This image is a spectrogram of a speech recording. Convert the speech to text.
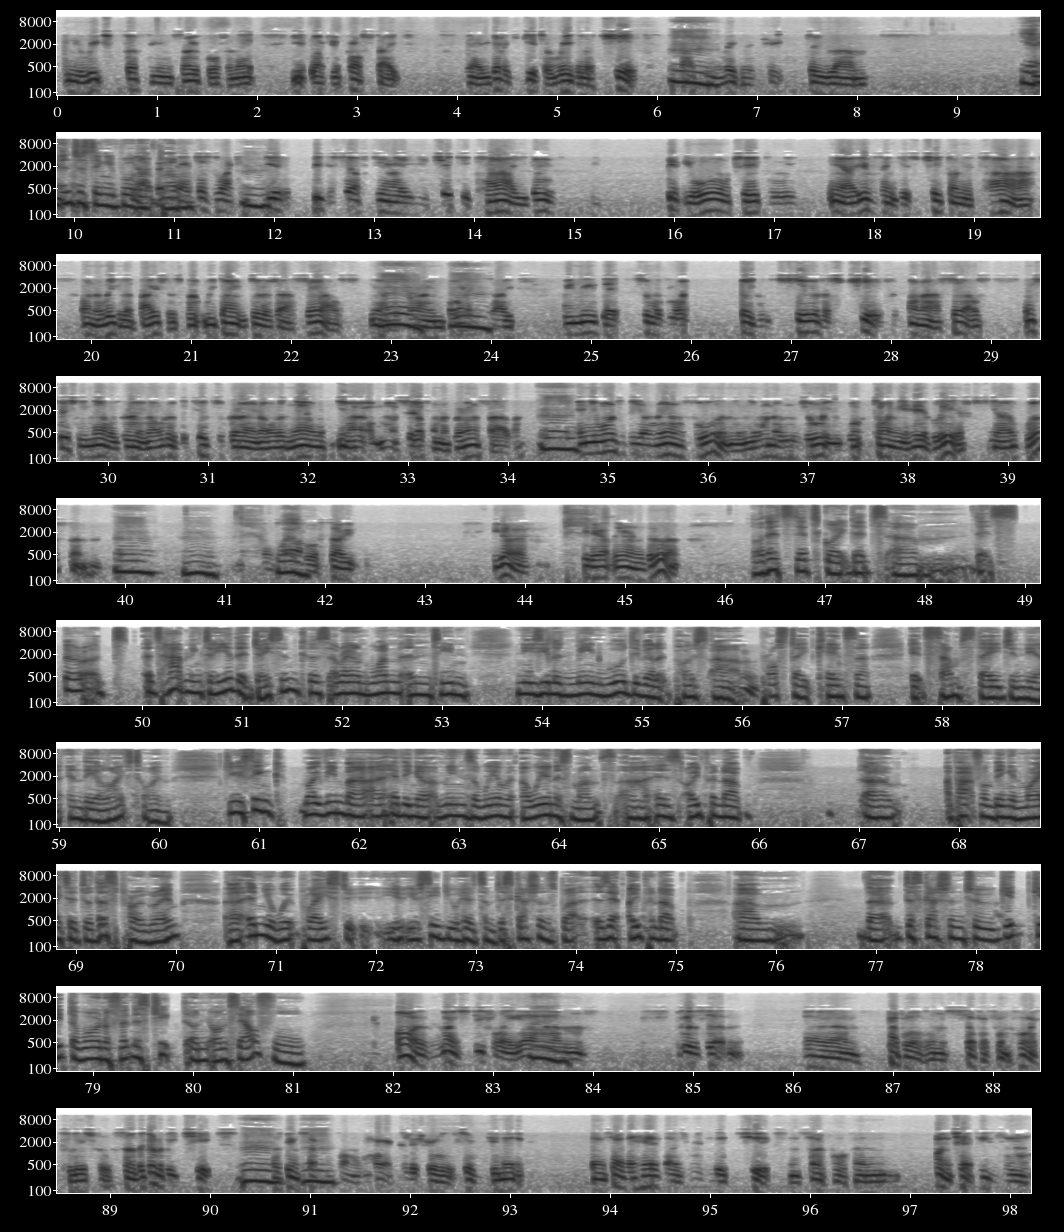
when you reach 50 and so forth and that, you, like your prostate, you know, you've got to get a regular check, mm. a regular check to... Um, yeah, to, interesting you brought you know, up, Bob. Yeah, just like mm. you get yourself, you know, you check your car, you go get your oil checked and, you, you know, everything gets checked on your car on a regular basis, but we don't do it ourselves, you know, mm. with our own body. Mm. So we need that sort of like big service check on ourselves. And especially now we're growing older, the kids are growing older. Now, you know, myself, I'm a grandfather, mm. and you want to be around for them, and you want to enjoy what time you have left, you know, with them. Mm. Mm. Well, so, so you got to get out there and do it. Oh, that's that's great. That's um, that's it's, it's heartening to hear that, Jason, because around one in ten New Zealand men will develop post uh, mm. prostate cancer at some stage in their in their lifetime. Do you think Movember uh, having a Men's aware- Awareness Month uh, has opened up um, apart from being invited to this program, uh, in your workplace, to, you, you said you had some discussions, but has that opened up um, the discussion to get, get the warrant of fitness checked on, on self? Or? Oh, most definitely. Um, Because um, um, a couple of them suffer from high cholesterol, so they've got to be checked. Mm, They've been suffering from high cholesterol that's sort of genetic. And so they have those regular checks and so forth. And one chap, he's, uh,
